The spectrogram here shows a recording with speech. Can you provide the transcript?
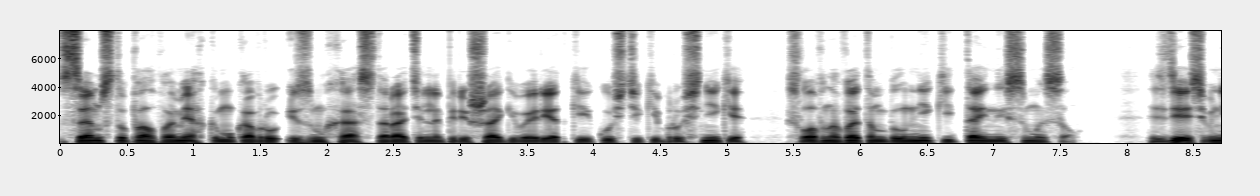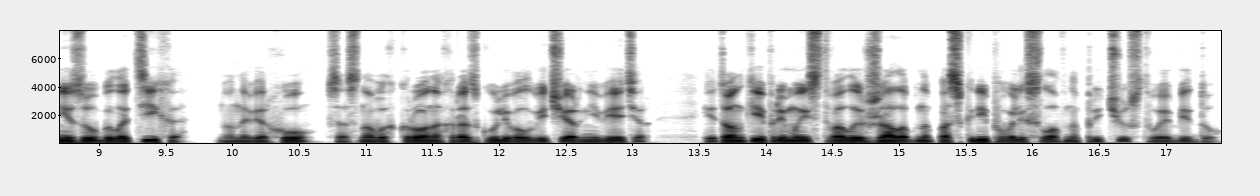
Сэм ступал по мягкому ковру из мха, старательно перешагивая редкие кустики брусники, словно в этом был некий тайный смысл. Здесь, внизу, было тихо, но наверху, в сосновых кронах, разгуливал вечерний ветер — и тонкие прямые стволы жалобно поскрипывали, словно предчувствуя беду.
